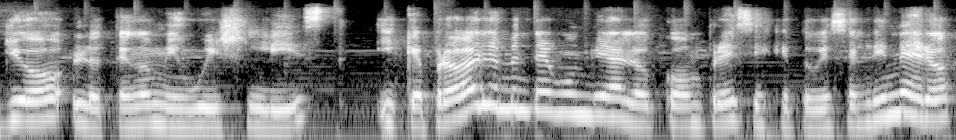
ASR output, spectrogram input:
yo lo tengo en mi wish list y que probablemente algún día lo compre si es que tuviese el dinero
